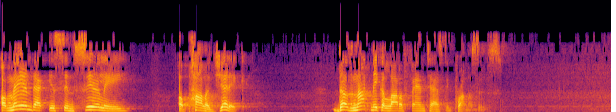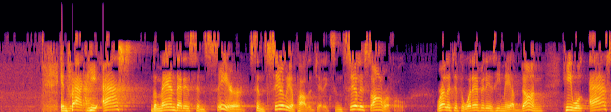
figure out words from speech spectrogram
a man that is sincerely apologetic does not make a lot of fantastic promises. In fact, he asks the man that is sincere, sincerely apologetic, sincerely sorrowful, relative to whatever it is he may have done, he will ask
